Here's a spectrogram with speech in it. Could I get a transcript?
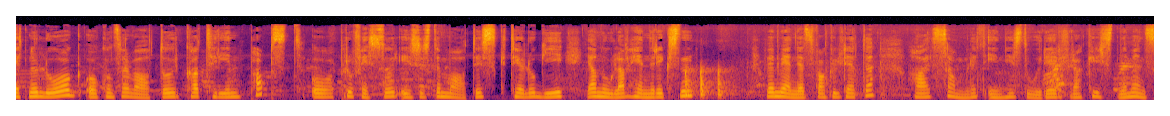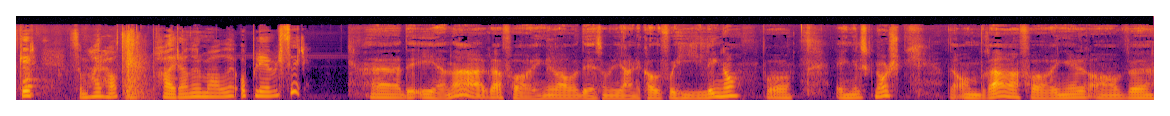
Etnolog og konservator Katrin Papst og professor i systematisk teologi Jan Olav Henriksen ved Menighetsfakultetet har samlet inn historier fra kristne mennesker som har hatt paranormale opplevelser. Eh, det ene er erfaringer av det som vi gjerne kaller for healing nå, på engelsk-norsk. Det andre er erfaringer av eh,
